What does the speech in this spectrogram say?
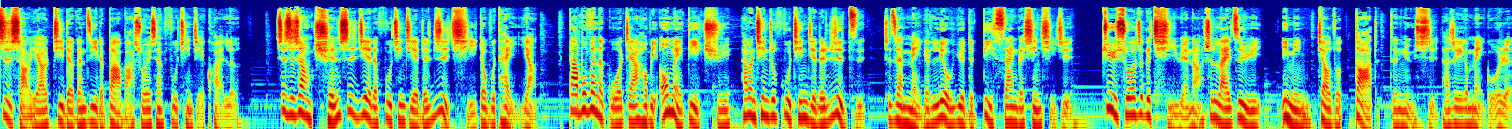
至少也要记得跟自己的爸爸说一声父亲节快乐。事实上，全世界的父亲节的日期都不太一样。大部分的国家，好比欧美地区，他们庆祝父亲节的日子是在每个六月的第三个星期日。据说这个起源啊，是来自于一名叫做 Dodd 的女士，她是一个美国人。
